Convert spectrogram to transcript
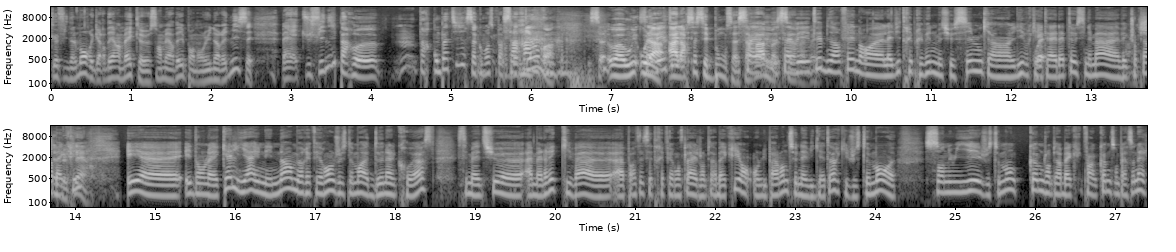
que finalement regarder un mec euh, s'emmerder pendant une heure et demie, c'est bah, tu finis par euh, hmm, par compatir. Ça commence par Ça bien, rame. Ça- ouais, oui, Ça oula, été- alors ça c'est bon, ça, ça, rame. ça avait rame, été ouais. bien fait dans euh, La vie très privée de Monsieur Sim, qui est un livre qui a été adapté au cinéma avec Jean-Pierre Michel Bacri. Leclerc. Et, euh, et dans laquelle il y a une énorme référence justement à Donald Crowhurst. C'est Mathieu Amalric qui va apporter cette référence-là à Jean-Pierre Bacri en, en lui parlant de ce navigateur qui justement s'ennuyait justement comme Jean-Pierre Bacri, enfin comme son personnage.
